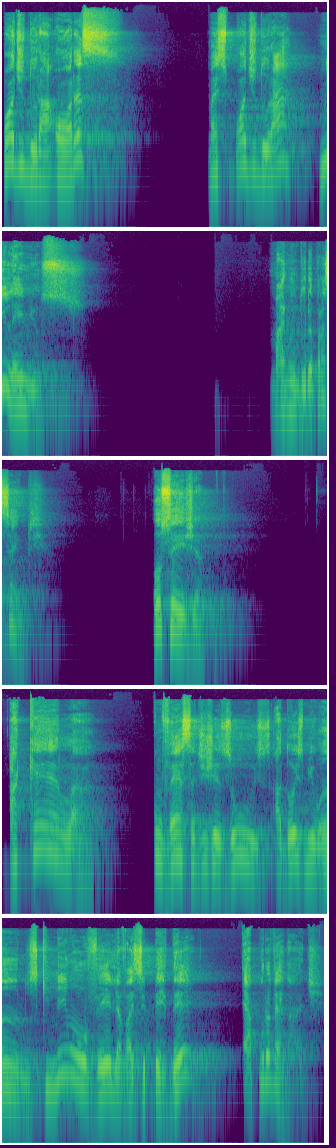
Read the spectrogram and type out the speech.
Pode durar horas, mas pode durar milênios. Mas não dura para sempre. Ou seja, aquela conversa de Jesus há dois mil anos, que nem uma ovelha vai se perder, é a pura verdade.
